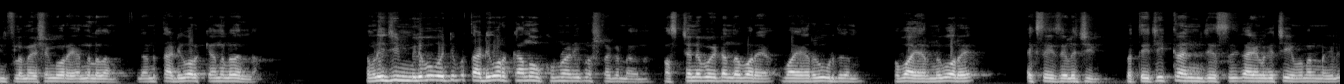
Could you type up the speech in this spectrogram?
ഇൻഫ്ലമേഷൻ കുറയുക എന്നുള്ളതാണ്. അല്ലാണ്ട് തടി കുറയ്ക്കുക എന്നുള്ളതല്ല. നമ്മൾ ഈ ജിമ്മിൽ പോയിട്ട് തടി കുറയ്ക്കാൻ നോക്കുമ്പോഴാണ് ഈ പ്രശ്നമൊക്കെ ഉണ്ടാകുന്നത്. ഫസ്റ്റ് തന്നെ പോയിട്ട് എന്താ പറയാ? വയറ് കൂടുതലാണ്. അപ്പൊ വയറിന് കുറെ എക്സസൈസുകൾ ചെയ്യും. പ്രത്യേകിച്ച് ഈ ക്രഞ്ചസ് കാര്യങ്ങളൊക്കെ ചെയ്യണമെന്നുണ്ടെങ്കിൽ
